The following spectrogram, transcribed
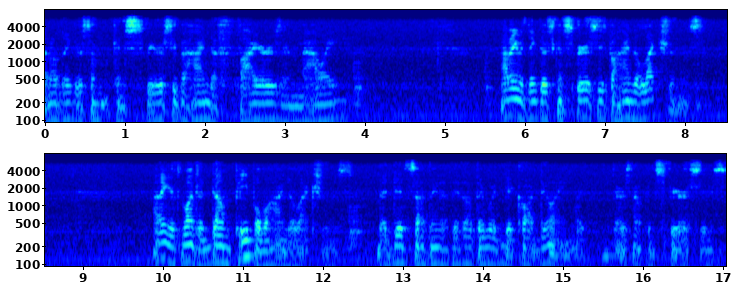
I don't think there's some conspiracy behind the fires in Maui. I don't even think there's conspiracies behind elections. I think it's a bunch of dumb people behind elections that did something that they thought they wouldn't get caught doing, but there's no conspiracies.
